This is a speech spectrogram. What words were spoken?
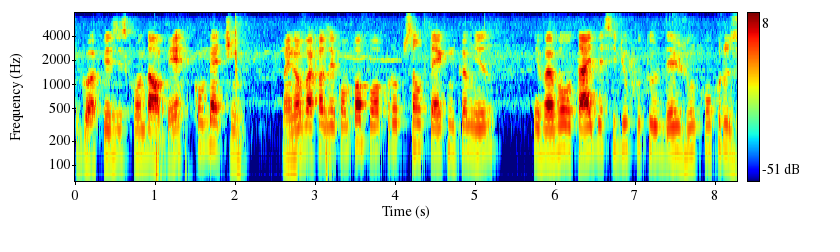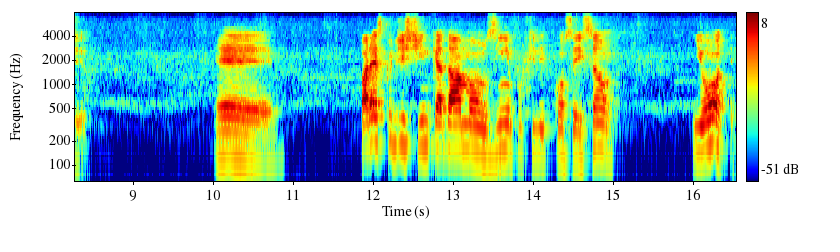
Igual fez isso com o Dalberto e com o Betinho. Mas não vai fazer com o Popó por opção técnica mesmo. Ele vai voltar e decidir o futuro dele junto com o Cruzeiro. É... Parece que o destino quer dar uma mãozinha pro Felipe Conceição. E ontem,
